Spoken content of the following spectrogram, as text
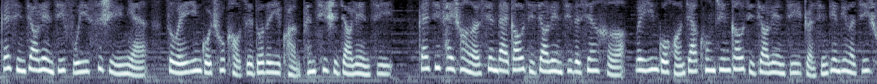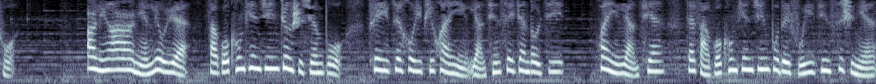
该型教练机服役四十余年，作为英国出口最多的一款喷气式教练机。该机开创了现代高级教练机的先河，为英国皇家空军高级教练机转型奠定了基础。二零二二年六月，法国空天军正式宣布退役最后一批幻影两千 C 战斗机。幻影两千在法国空天军部队服役近四十年，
